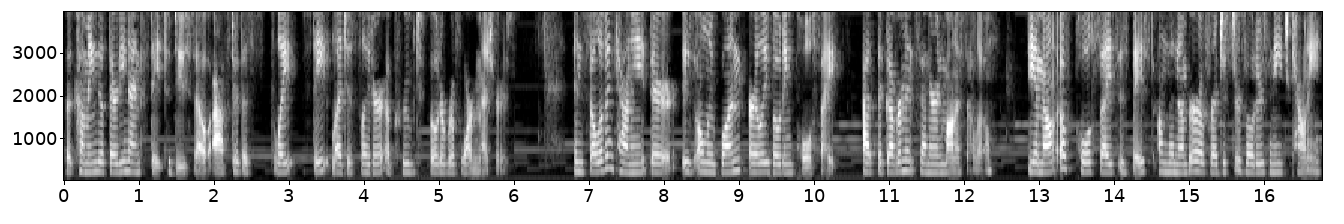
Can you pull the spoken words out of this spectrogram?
becoming the 39th state to do so after the state legislature approved voter reform measures. In Sullivan County, there is only one early voting poll site at the Government Center in Monticello. The amount of poll sites is based on the number of registered voters in each county,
